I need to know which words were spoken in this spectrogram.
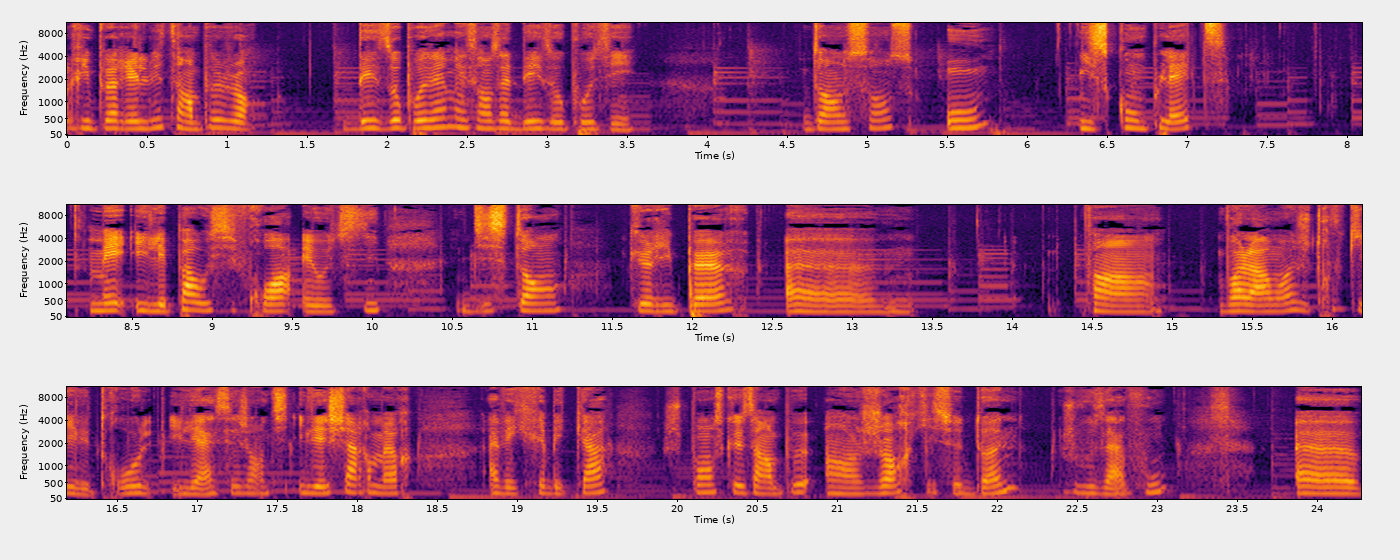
Reaper et lui, c'est un peu genre des opposés, mais sans être des opposés. Dans le sens où ils se complètent, mais il n'est pas aussi froid et aussi distant que Reaper. Enfin, voilà, moi je trouve qu'il est drôle, il est assez gentil, il est charmeur avec Rebecca. Je pense que c'est un peu un genre qui se donne, je vous avoue, euh,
